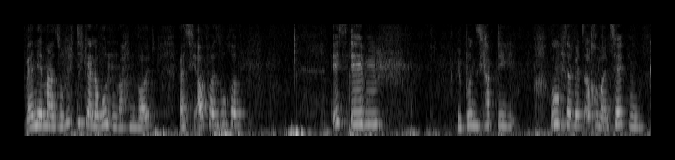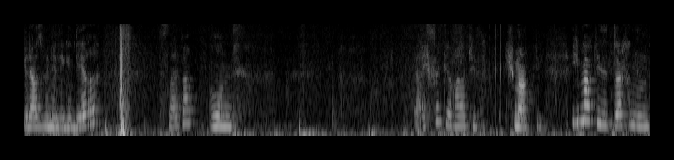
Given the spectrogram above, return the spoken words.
wenn ihr mal so richtig geile Runden machen wollt, was ich auch versuche, ist eben. Übrigens, ich habe die Ups jetzt auch in meinen Zelten, genauso wie eine legendäre Sniper. Und ja, ich finde die relativ. Ich mag die. Ich mag diese Sachen und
